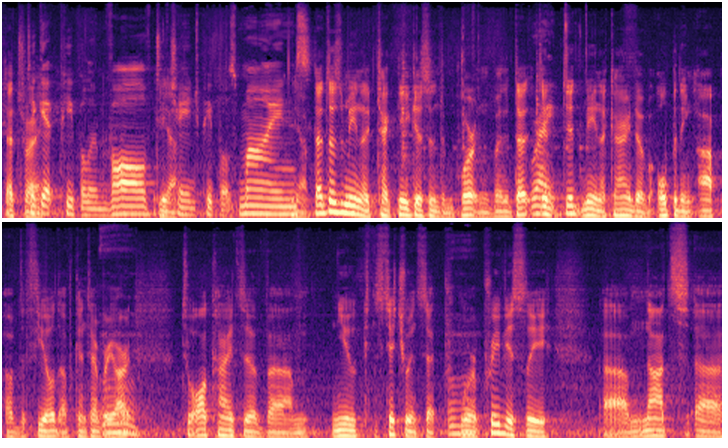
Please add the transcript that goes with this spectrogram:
That's right. to get people involved, to yeah. change people's minds. Yeah. That doesn't mean that technique isn't important, but it, do, right. it, did mean a kind of opening up of the field of contemporary mm. art to all kinds of um, new constituents that mm were previously um, not, uh,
